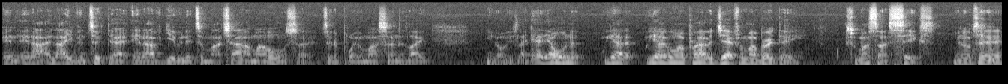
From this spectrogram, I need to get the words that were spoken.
and, and I and I even took that and I've given it to my child, my own son, to the point where my son is like, you know, he's like, Daddy, I wanna, we gotta, we gotta go on a private jet for my birthday. So my son's six. You know what I'm saying?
